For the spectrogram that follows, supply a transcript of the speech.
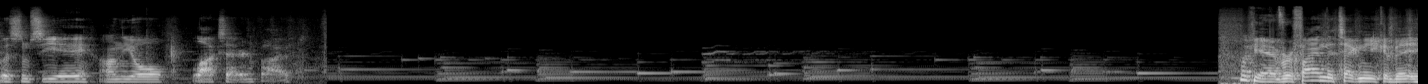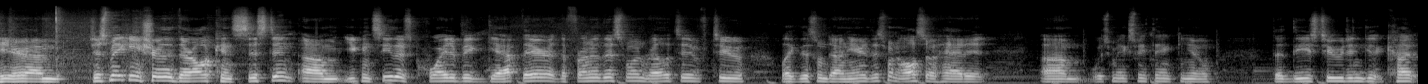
with some CA on the old Lock Saturn 5. Okay, I've refined the technique a bit here. I'm just making sure that they're all consistent. Um, you can see there's quite a big gap there at the front of this one relative to like this one down here. This one also had it, um, which makes me think, you know, that these two didn't get cut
